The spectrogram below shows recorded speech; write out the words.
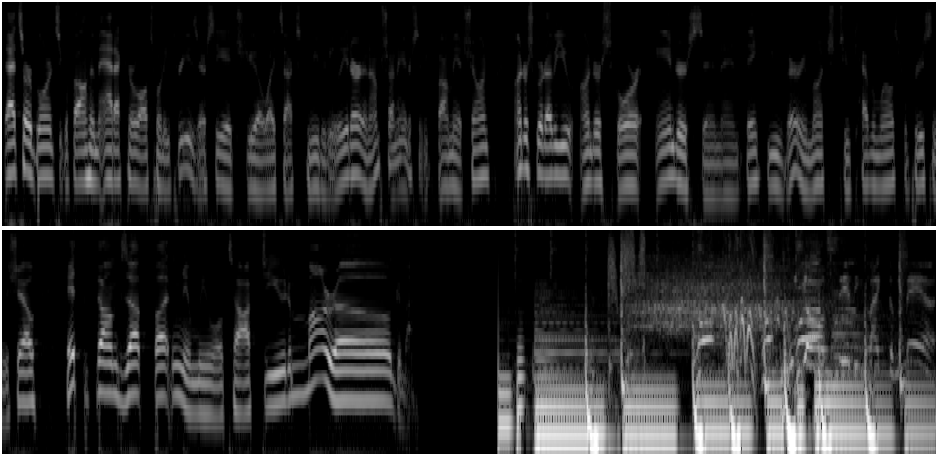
That's Herb Lawrence. You can follow him at Ecknerwall23. He's our CHGO White Sox community leader. And I'm Sean Anderson. You can follow me at Sean underscore W underscore Anderson. And thank you very much to Kevin Wells for producing the show. Hit the thumbs up button, and we will talk to you tomorrow. Goodbye. We all silly like the mayor.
